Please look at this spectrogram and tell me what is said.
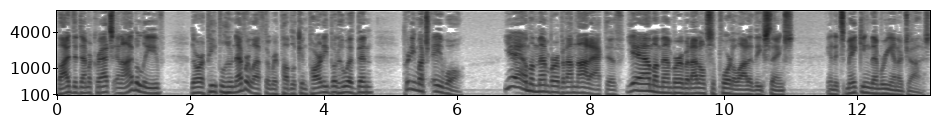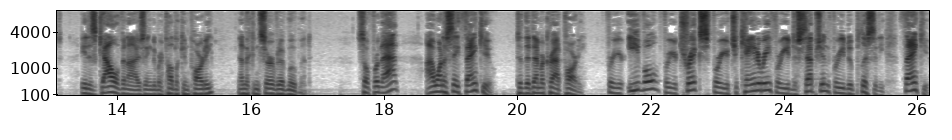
by the Democrats. And I believe there are people who never left the Republican Party, but who have been pretty much AWOL. Yeah, I'm a member, but I'm not active. Yeah, I'm a member, but I don't support a lot of these things. And it's making them re energized. It is galvanizing the Republican Party and the conservative movement. So for that, I want to say thank you to the Democrat Party for your evil, for your tricks, for your chicanery, for your deception, for your duplicity. Thank you.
